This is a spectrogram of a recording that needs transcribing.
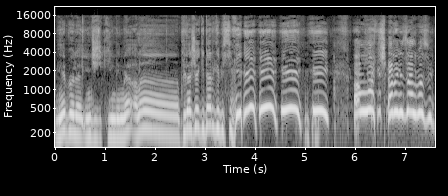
niye böyle incecik giyindin lan? Ana plaja gider gibisin. Allah canınızı almasın.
